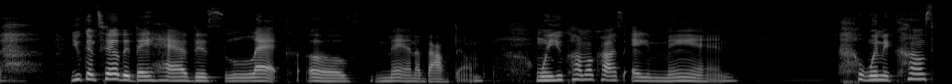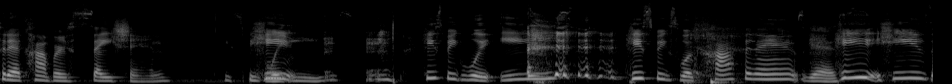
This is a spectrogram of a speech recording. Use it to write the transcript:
you can tell that they have this lack of man about them. When you come across a man, when it comes to that conversation, He speaks with ease. he speaks with ease. he speaks with confidence. Yes. He he's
